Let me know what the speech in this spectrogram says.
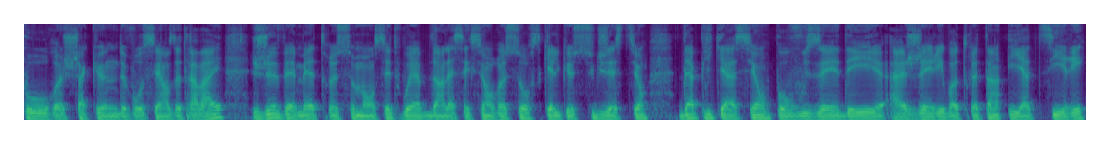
pour chacune de vos séances de travail. Je vais mettre sur mon site web dans la section ressources quelques suggestions d'applications pour vous aider à gérer votre temps et à tirer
